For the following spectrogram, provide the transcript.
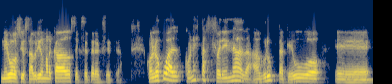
negocios, abrir mercados, etcétera, etcétera. Con lo cual, con esta frenada abrupta que hubo, eh,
